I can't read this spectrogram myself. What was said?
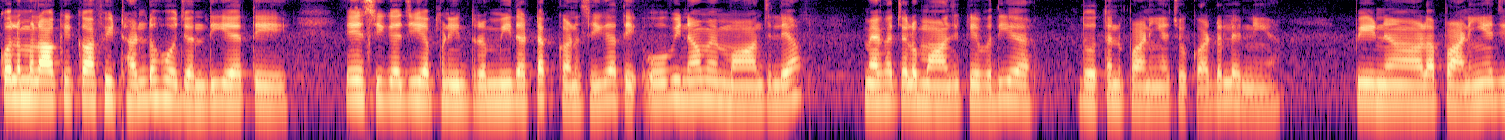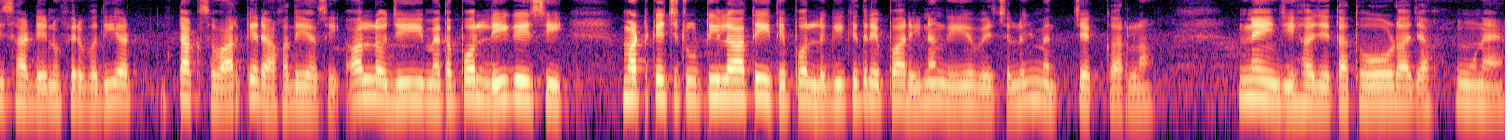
ਕੁੱਲ ਮਿਲਾ ਕੇ ਕਾਫੀ ਠੰਡ ਹੋ ਜਾਂਦੀ ਹੈ ਤੇ ਇਹ ਸੀਗਾ ਜੀ ਆਪਣੀ ਡਰਮੀ ਦਾ ਢੱਕਣ ਸੀਗਾ ਤੇ ਉਹ ਵੀ ਨਾ ਮੈਂ ਮਾਂਜ ਲਿਆ। ਮੈਂ ਕਿਹਾ ਚਲੋ ਮਾਂਜ ਕੇ ਵਧੀਆ ਦੋ ਤਿੰਨ ਪਾਣੀਆਂ ਚੋਂ ਕੱਢ ਲੈਣੀ ਆ ਪੀਣ ਵਾਲਾ ਪਾਣੀ ਹੈ ਜੀ ਸਾਡੇ ਨੂੰ ਫਿਰ ਵਧੀਆ ਢੱਕ ਸਵਾਰ ਕੇ ਰੱਖਦੇ ਅਸੀਂ। ਆ ਲਓ ਜੀ, ਮੈਂ ਤਾਂ ਭੁੱਲ ਹੀ ਗਈ ਸੀ। ਮਟਕੇ 'ਚ ਟੂਟੀ ਲਾਤੀ ਤੇ ਭੁੱਲ ਗਈ, ਕਿਧਰੇ ਭਾਰੀ ਨਾ ਗਈ ਹੋਵੇ ਚਲੋ ਜੀ ਮੈਂ ਚੈੱਕ ਕਰ ਲਾਂ। ਨਹੀਂ ਜੀ, ਹਜੇ ਤਾਂ ਥੋੜਾ ਜਿਹਾ ਹੁਣ ਹੈ।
